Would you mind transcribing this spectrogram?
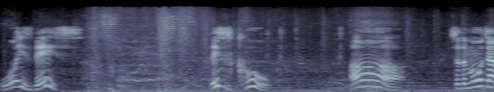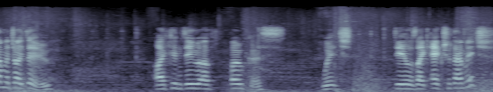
What is this? This is cool. Ah. So the more damage I do, I can do a focus which deals like extra damage.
